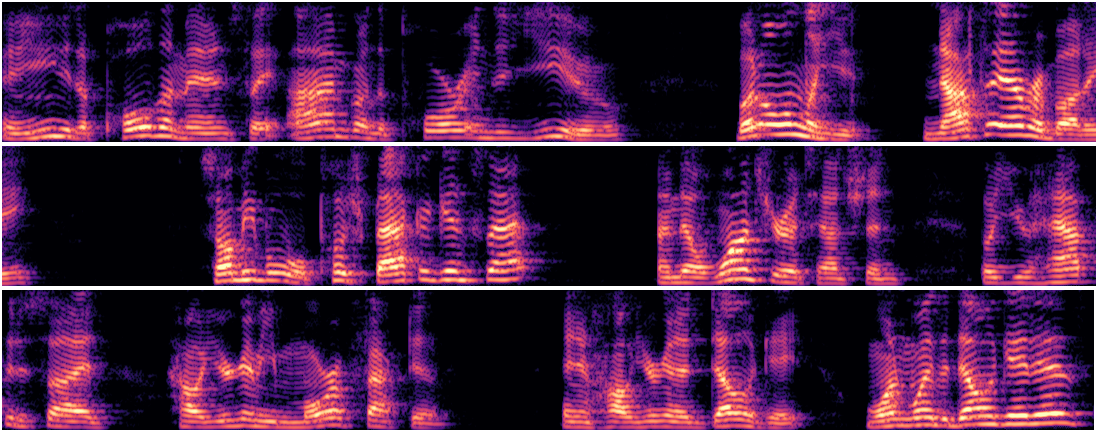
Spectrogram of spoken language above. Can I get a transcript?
and you need to pull them in and say, I'm going to pour into you, but only you, not to everybody. Some people will push back against that, and they'll want your attention, but you have to decide how you're going to be more effective and how you're going to delegate. One way to delegate is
